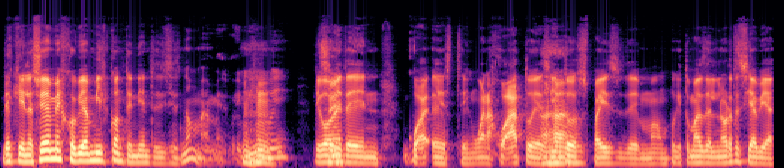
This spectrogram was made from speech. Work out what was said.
de que en la Ciudad de México había mil contendientes. Dices, no mames, güey, mil, güey. Digo, Sí. obviamente en, este, en Guanajuato y así en todos esos países de un poquito más del norte sí había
